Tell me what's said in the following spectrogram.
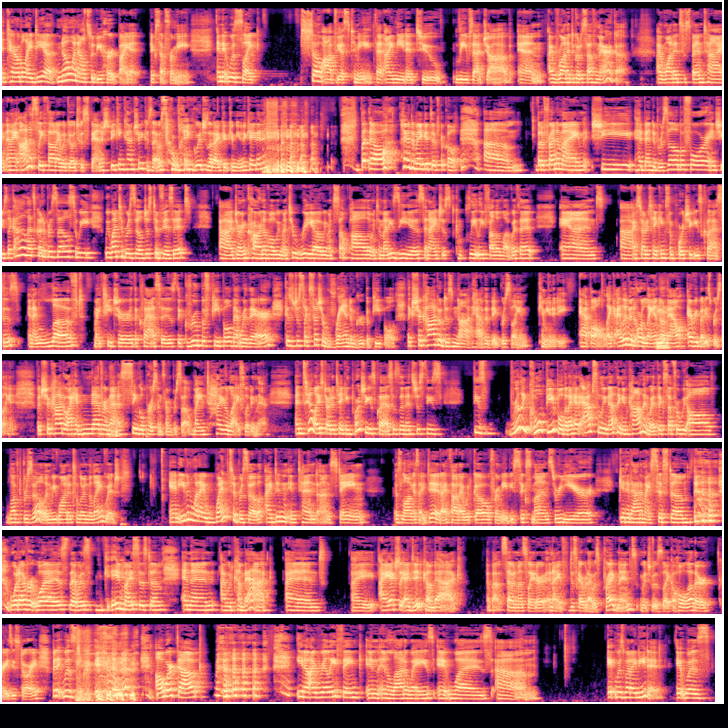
a terrible idea, no one else would be hurt by it except for me. And it was like so obvious to me that I needed to leave that job and I wanted to go to South America. I wanted to spend time. And I honestly thought I would go to a Spanish speaking country because that was the language that I could communicate in. but no, I had to make it difficult. Um, but a friend of mine, she had been to Brazil before and she's like, oh, let's go to Brazil. So we, we went to Brazil just to visit. Uh, during Carnival, we went to Rio, we went to Sao Paulo, went to Marizias, and I just completely fell in love with it. And uh, I started taking some Portuguese classes and I loved my teacher, the classes, the group of people that were there, because it's just like such a random group of people. Like Chicago does not have a big Brazilian community at all. Like I live in Orlando no. now, everybody's Brazilian. But Chicago, I had never met a single person from Brazil my entire life living there until I started taking Portuguese classes. And it's just these, these really cool people that I had absolutely nothing in common with, except for we all loved Brazil and we wanted to learn the language. And even when I went to Brazil, I didn't intend on staying as long as I did. I thought I would go for maybe six months or a year, get it out of my system, whatever it was that was in my system. And then I would come back and I, I actually, I did come back about seven months later and I discovered I was pregnant, which was like a whole other crazy story. But it was all worked out. you know, I really think in in a lot of ways it was um it was what I needed. It was,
